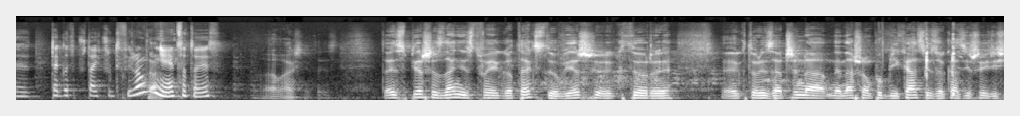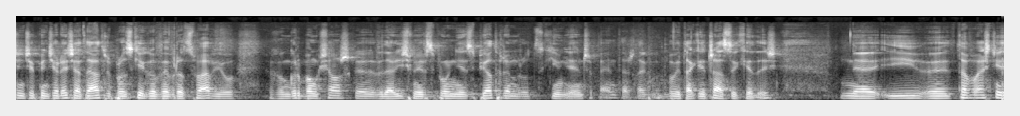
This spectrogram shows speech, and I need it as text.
Y, Tego, co czytałeś przed chwilą? Tak. Nie, co to jest? A właśnie, to jest, to jest pierwsze zdanie z twojego tekstu, wiesz, y, który, y, który zaczyna naszą publikację z okazji 65-lecia Teatru Polskiego we Wrocławiu. Taką grubą książkę wydaliśmy wspólnie z Piotrem Rudzkim, nie wiem czy pamiętasz, tak, były takie czasy kiedyś. Y, I to właśnie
